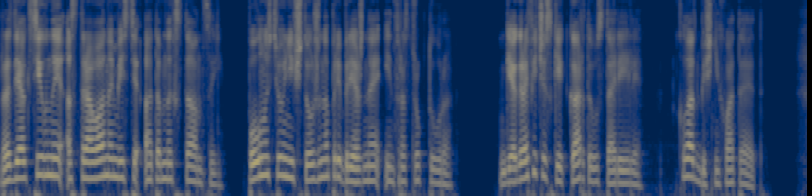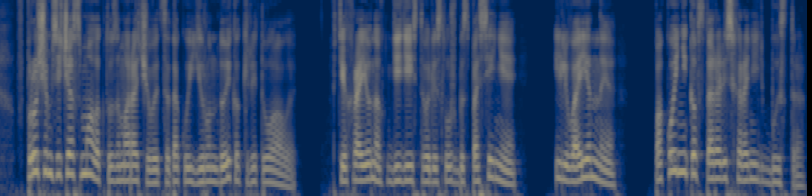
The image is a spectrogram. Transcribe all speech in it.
Радиоактивные острова на месте атомных станций. Полностью уничтожена прибрежная инфраструктура. Географические карты устарели. Кладбищ не хватает. Впрочем, сейчас мало кто заморачивается такой ерундой, как ритуалы. В тех районах, где действовали службы спасения или военные, покойников старались хоронить быстро,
